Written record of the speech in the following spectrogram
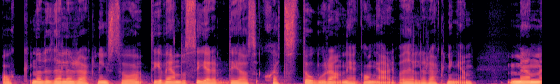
Och när det gäller rökning så, det vi ändå ser, det har skett stora nedgångar vad gäller rökningen. Men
